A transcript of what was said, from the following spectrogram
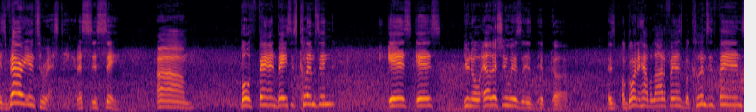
it's very interesting. Let's just say, um, both fan bases. Clemson is is you know LSU is is, uh, is going to have a lot of fans, but Clemson fans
